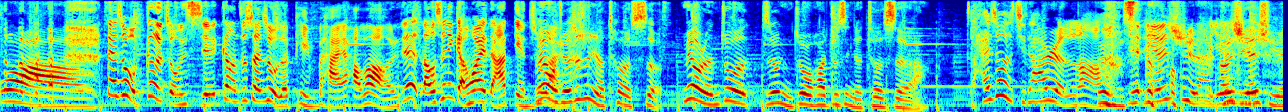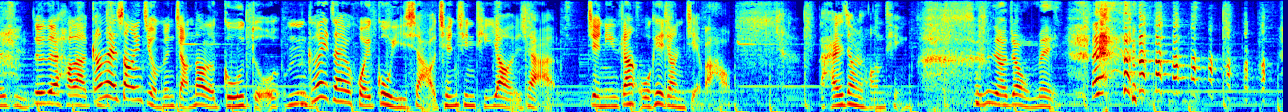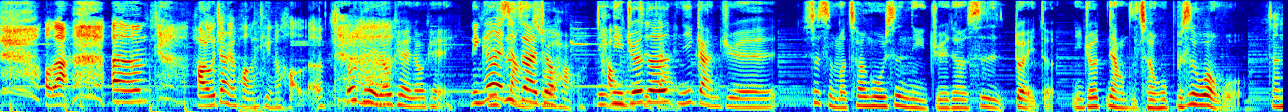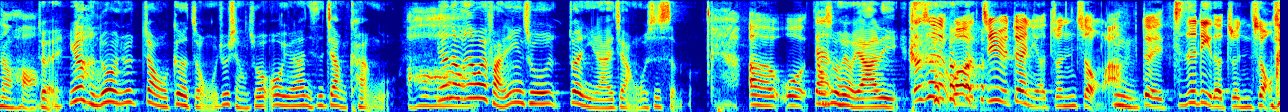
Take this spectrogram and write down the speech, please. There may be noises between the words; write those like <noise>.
哇！<laughs> 但是我各种斜杠，这算是我的品牌，好不好？老师，你赶快把它点出来。没有我觉得这是你的特色，没有人做，只有你做的话，就是你的特色啊。还是有其他人啦，<laughs> 也也许啦，<laughs> 也许，也许，也许，对不对？好了，刚才上一集我们讲到了孤独，嗯，可以再回顾一下，前情提要一下。姐，你刚我可以叫你姐吧？好，还是叫你黄婷？还是你要叫我妹？好吧，嗯。好了，我叫你黄婷好了，都可以，都可以，都可以。你刚才讲自在就好。你你觉得你感觉是什么称呼？是你觉得是对的，你就那样子称呼，不是问我。真的哈？对，因为很多人就叫我各种，我就想说，哦，原来你是这样看我。哦。因为那那会反映出对你来讲我是什么？呃，我但是很有压力，<laughs> 就是我基于对你的尊重啊，嗯，对资历的尊重。<laughs>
